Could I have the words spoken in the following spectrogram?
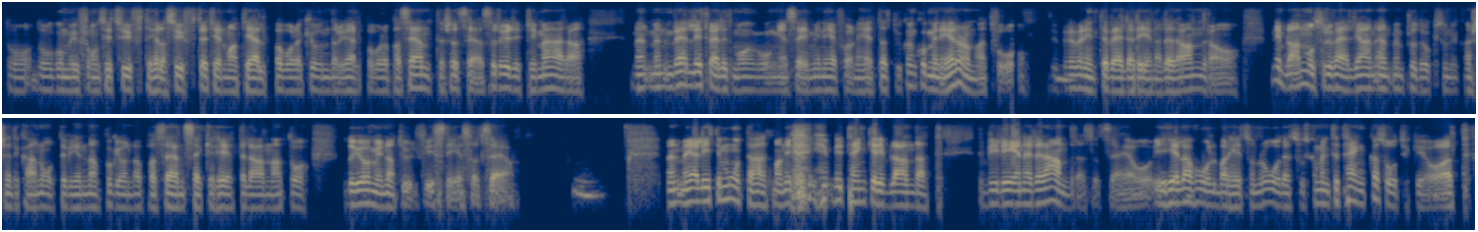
då, då går man ifrån sitt syfte, hela syftet genom att hjälpa våra kunder och hjälpa våra patienter så att säga. Så det är det primära. Men, men väldigt, väldigt många gånger säger min erfarenhet att du kan kombinera de här två. Du mm. behöver inte välja det ena eller det andra. Och, men ibland måste du välja en, en, produkt som du kanske inte kan återvinna på grund av patientsäkerhet eller annat. Och, och då gör vi naturligtvis det så att säga. Mm. Men, men jag är lite emot det här att man vi tänker ibland att det blir det ena eller det andra så att säga. Och i hela hållbarhetsområdet så ska man inte tänka så tycker jag att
